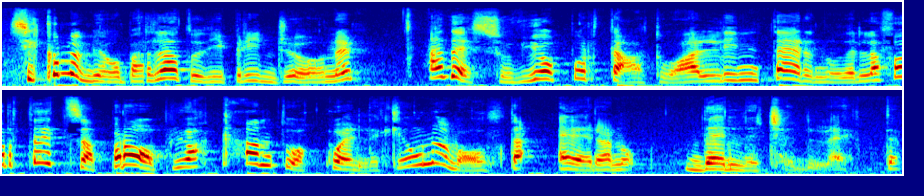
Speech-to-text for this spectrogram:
Siccome abbiamo parlato di prigione, Adesso vi ho portato all'interno della fortezza proprio accanto a quelle che una volta erano delle cellette.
